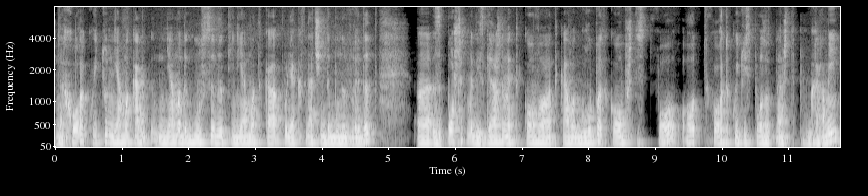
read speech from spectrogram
на хора, които няма, как, няма да го осъдат и няма така по някакъв начин да му навредат. А, започнахме да изграждаме такова, такава група, такова общество от хората, които използват нашите програми.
